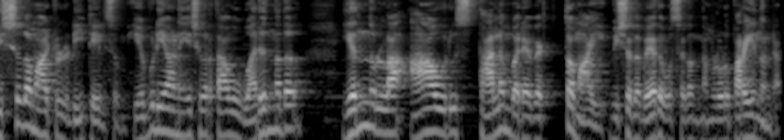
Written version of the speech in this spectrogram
വിശദമായിട്ടുള്ള ഡീറ്റെയിൽസും എവിടെയാണ് യേശു കർത്താവ് വരുന്നത് എന്നുള്ള ആ ഒരു സ്ഥലം വരെ വ്യക്തമായി വിശദ വേദപുസ്തകം നമ്മളോട് പറയുന്നുണ്ട്.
